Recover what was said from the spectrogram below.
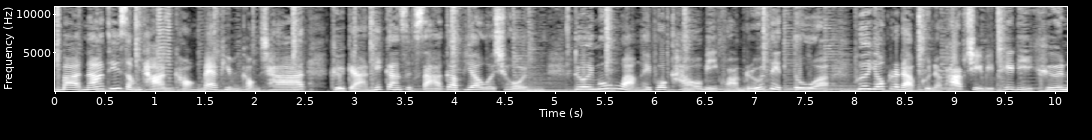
ทบาทหน้าที่สำคัญของแม่พิมพ์ของชาติ คือการให้การศึกษากับเยาวชน โดยมุ่งหวังให้พวกเขามีความรู้ติดตัว เพื่อยกระดับคุณภาพชีวิตให้ดีขึ้น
